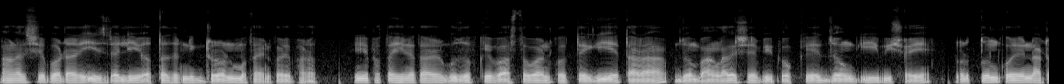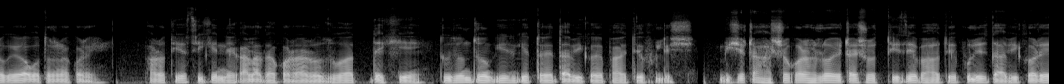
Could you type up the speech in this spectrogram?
বাংলাদেশের বর্ডারে ইসরায়েলি অত্যাধুনিক ড্রোন মোতায়েন করে ভারত। নিরাপত্তাহীনতার গুজবকে বাস্তবায়ন করতে গিয়ে তারা বাংলাদেশের বিপক্ষে জঙ্গি বিষয়ে নতুন করে নাটকের অবতারণা করে। ভারতীয় চিকেন নেক আলাদা করার অজুহাত দেখিয়ে দুজন জঙ্গির গ্রেপ্তারের দাবি করে ভারতীয় পুলিশ বিষয়টা হাস্যকর হলো এটা সত্যি যে ভারতীয় পুলিশ দাবি করে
